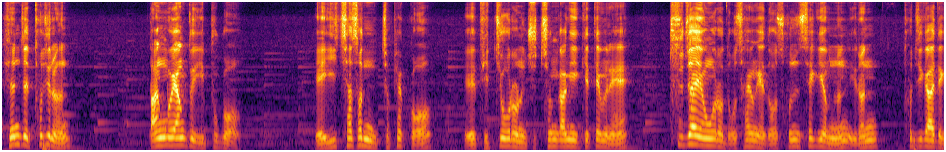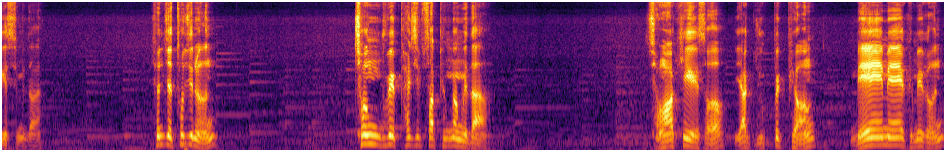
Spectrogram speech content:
현재 토지는 땅 모양도 이쁘고 예, 2차선 접했고 예, 뒤쪽으로는 주천강이 있기 때문에 투자용으로도 사용해도 손색이 없는 이런 토지가 되겠습니다. 현재 토지는 1984평방미터 정확히 해서 약 600평 매매 금액은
